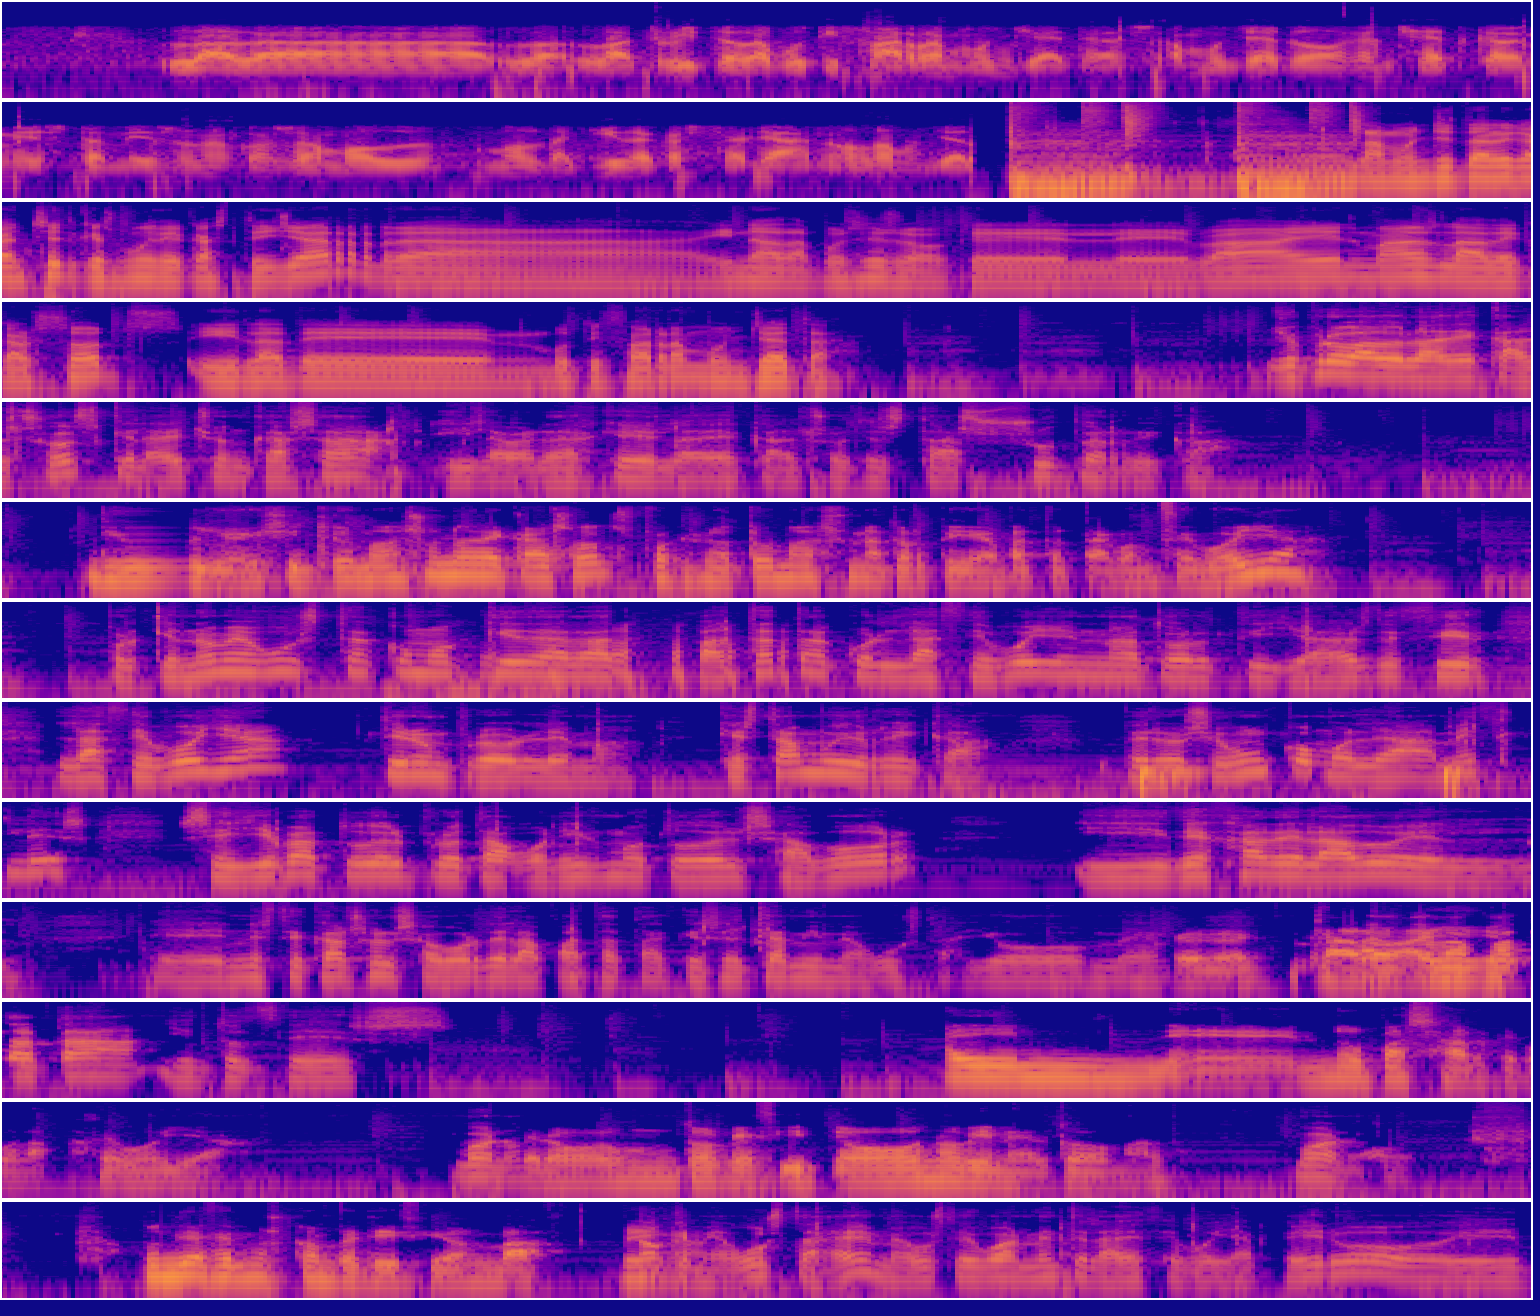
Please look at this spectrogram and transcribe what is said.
la de la, la truita de botifarra amb mongetes, amb mongeta del ganxet, que a més també és una cosa molt, molt d'aquí de castellà, no? La mongeta. La mongeta del ganchet, que es muy de Castillar. eh, y nada, pues eso, que le va a él más la de calzots y la de butifarra mongeta. Yo he probado la de calzos, que la he hecho en casa, y la verdad es que la de calzos está súper rica. Digo yo, ¿y si tomas una de calzots, por qué no tomas una tortilla de patata con cebolla? Porque no me gusta cómo queda la patata con la cebolla en una tortilla. Es decir, la cebolla tiene un problema, que está muy rica, pero según como la mezcles, se lleva todo el protagonismo, todo el sabor y deja de lado el, en este caso, el sabor de la patata, que es el que a mí me gusta. Yo me, claro, ahí la patata y entonces, eh, no pasarte con la cebolla, bueno, pero un toquecito no viene del todo mal. bueno, Un día hacemos competición, va. Venga. no que me gusta, ¿eh? me gusta igualmente la de cebolla, pero eh,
